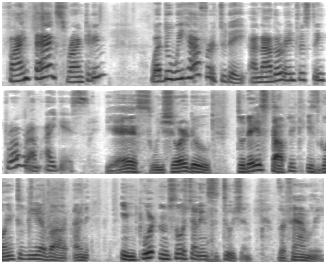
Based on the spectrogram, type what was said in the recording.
Fine, thanks, Franklin. What do we have for today? Another interesting program, I guess. Yes, we sure do. Today's topic is going to be about an important social institution, the family.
